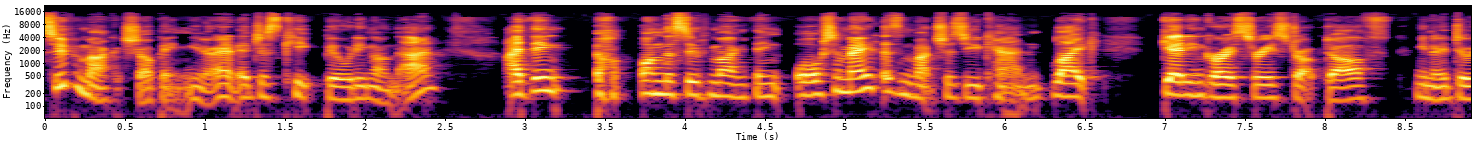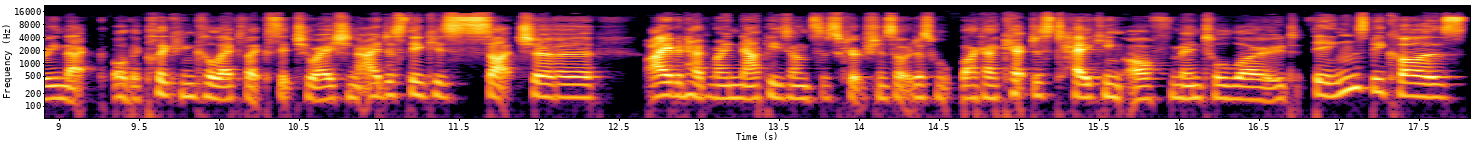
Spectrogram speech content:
supermarket shopping, you know, and it just keep building on that. I think on the supermarket thing, automate as much as you can. Like getting groceries dropped off, you know, doing that or the click and collect like situation. I just think is such a I even had my nappies on subscription. So it just like I kept just taking off mental load things because,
